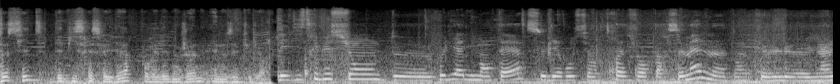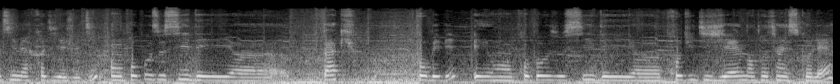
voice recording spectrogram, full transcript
deux sites d'épicerie solidaire pour aider nos jeunes et nos étudiants. Les distributions de colis alimentaires se déroulent sur trois jours par semaine, donc le lundi, mercredi et jeudi. On propose aussi des euh, packs pour bébés et on propose aussi des euh, produits d'hygiène, d'entretien et scolaire.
